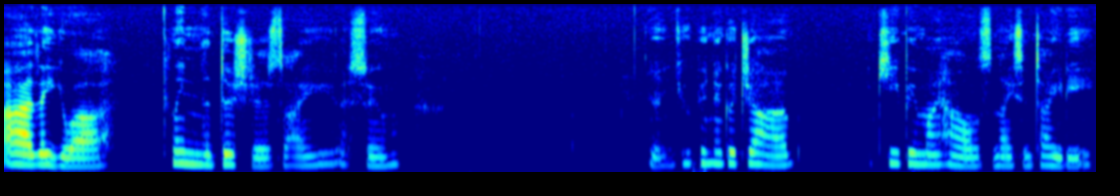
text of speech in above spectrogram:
Ah, there you are. Cleaning the dishes, I assume. You've been a good job keeping my house nice and tidy.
